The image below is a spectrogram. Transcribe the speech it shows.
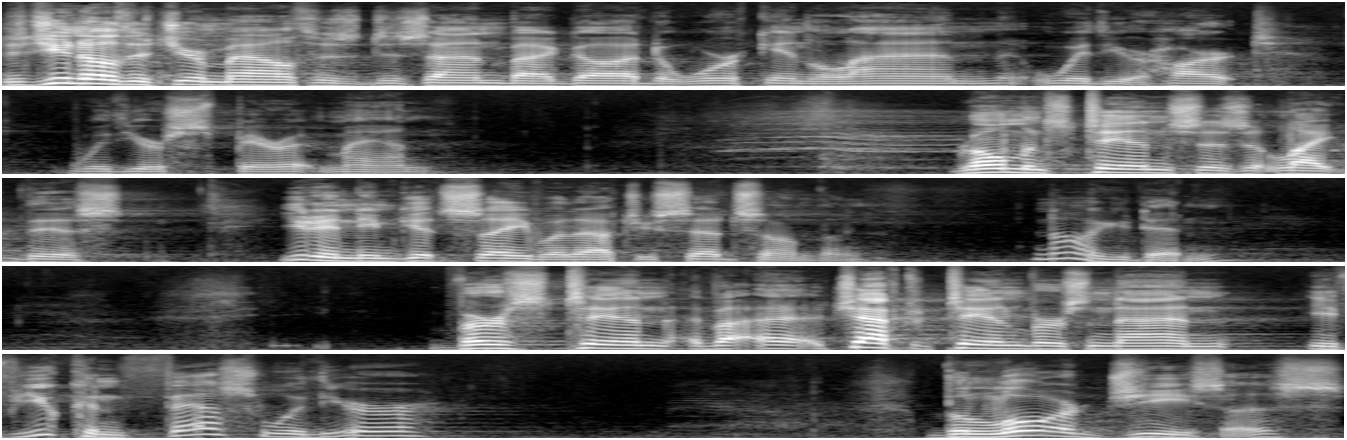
Did you know that your mouth is designed by God to work in line with your heart, with your spirit, man? Romans 10 says it like this You didn't even get saved without you said something. No, you didn't. Verse 10, uh, chapter 10, verse 9 if you confess with your the Lord Jesus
